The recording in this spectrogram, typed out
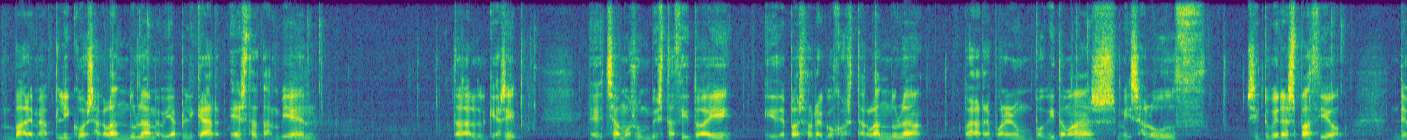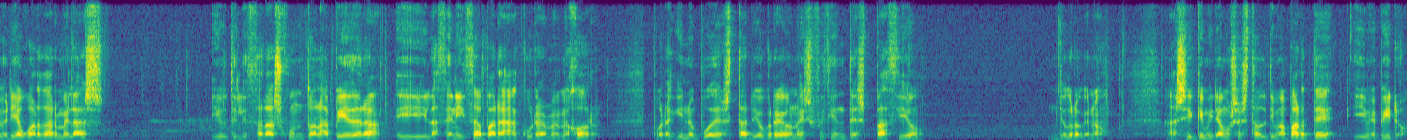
Vale, me aplico esa glándula, me voy a aplicar esta también, tal que así. Echamos un vistacito ahí y de paso recojo esta glándula para reponer un poquito más mi salud. Si tuviera espacio, debería guardármelas y utilizarlas junto a la piedra y la ceniza para curarme mejor. Por aquí no puede estar, yo creo, no hay suficiente espacio. Yo creo que no. Así que miramos esta última parte y me piro.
